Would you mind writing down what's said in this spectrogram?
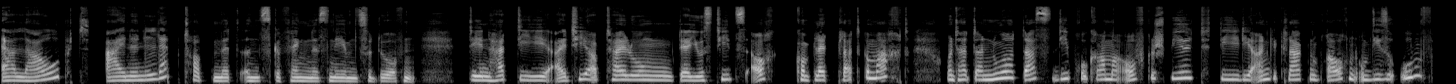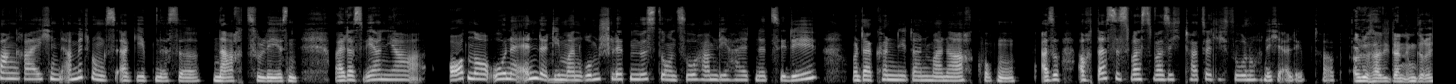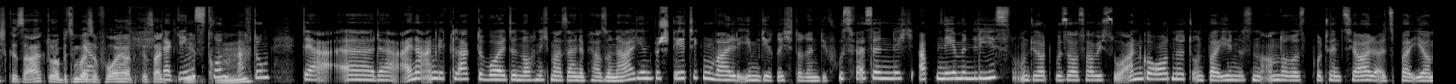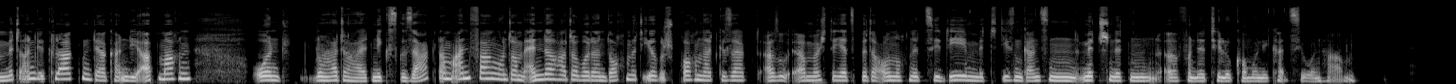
erlaubt, einen Laptop mit ins Gefängnis nehmen zu dürfen. Den hat die IT-Abteilung der Justiz auch komplett platt gemacht und hat dann nur das, die Programme aufgespielt, die die Angeklagten brauchen, um diese umfangreichen Ermittlungsergebnisse nachzulesen. Weil das wären ja Ordner ohne Ende, die mhm. man rumschleppen müsste und so haben die halt eine CD und da können die dann mal nachgucken. Also auch das ist was, was ich tatsächlich so noch nicht erlebt habe. Und das hatte ich dann im Gericht gesagt oder beziehungsweise ja. vorher gesagt? Da ging es drum, mh. Achtung, der, äh, der eine Angeklagte wollte noch nicht mal seine Personalien bestätigen, weil ihm die Richterin die Fußfesseln nicht abnehmen ließ. Und die hat gesagt, das habe ich so angeordnet und bei Ihnen ist ein anderes Potenzial als bei Ihrem Mitangeklagten, der kann die abmachen. Und dann hat er halt nichts gesagt am Anfang und am Ende hat er aber dann doch mit ihr gesprochen, hat gesagt, also er möchte jetzt bitte auch noch eine CD mit diesen ganzen Mitschnitten äh, von der Telekommunikation haben.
